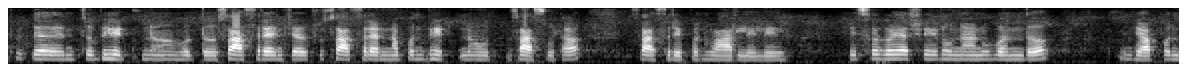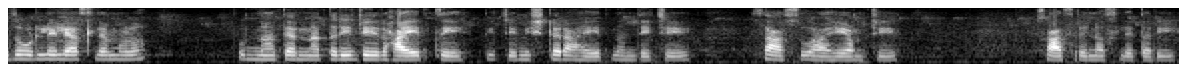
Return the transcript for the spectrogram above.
तर त्यांचं भेटणं होतं सासऱ्यांच्या सासऱ्यांना पण भेटणं होत सासूला सासरे पण वारलेले. हे सगळे असे ऋणानुबंध म्हणजे आपण जोडलेले असल्यामुळं पुन्हा त्यांना तरी जे आहेत ते तिचे मिस्टर आहेत नंदेचे. सासू आहे आमची. सासरे नसले तरी.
